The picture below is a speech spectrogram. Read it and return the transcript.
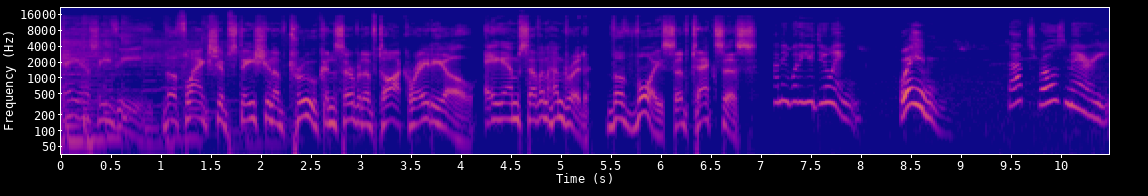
KSEV, the flagship station of true conservative talk radio. AM 700, the voice of Texas. Honey, what are you doing? Waiting. That's Rosemary.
